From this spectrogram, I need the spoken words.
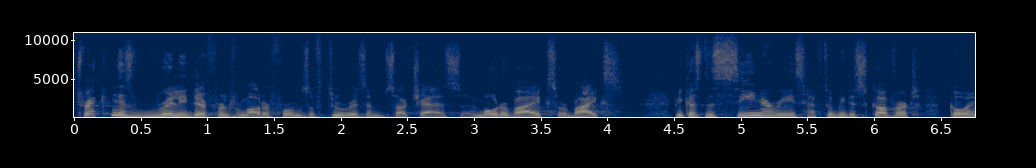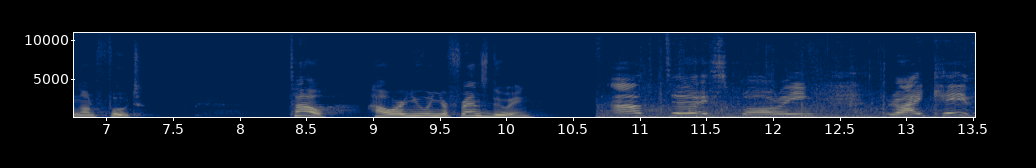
trekking is really different from other forms of tourism, such as uh, motorbikes or bikes, because the sceneries have to be discovered going on foot. Thao, how are you and your friends doing? After exploring Right Cave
